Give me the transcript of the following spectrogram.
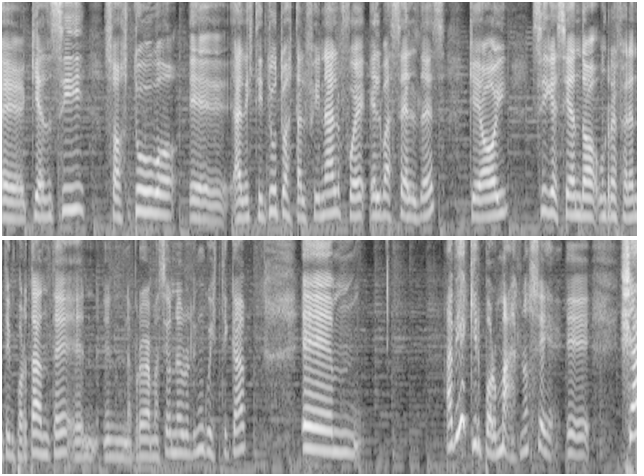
eh, quien sí sostuvo eh, al instituto hasta el final fue Elba Celdes, que hoy sigue siendo un referente importante en, la programación neurolingüística. Em, había que ir por más, no sé. Eh, ya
